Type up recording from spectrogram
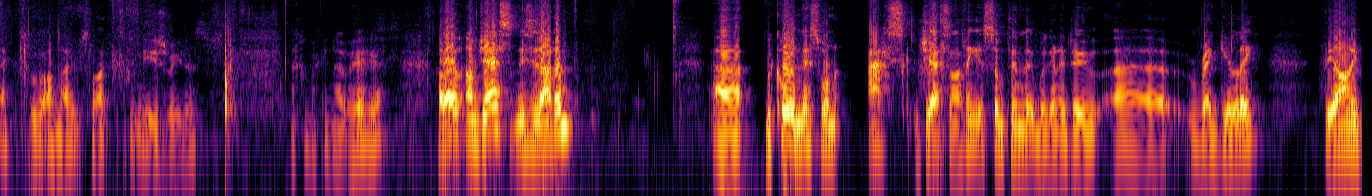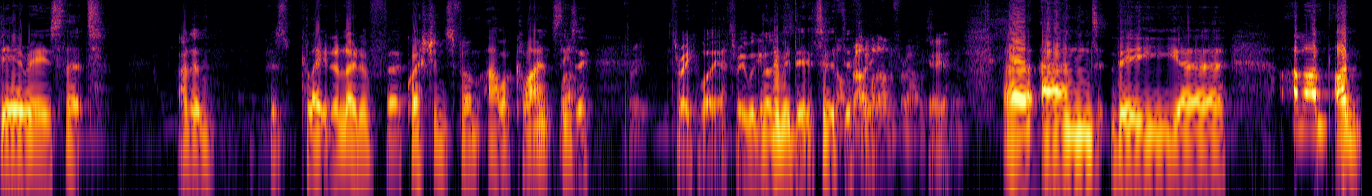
Okay, so we've got our notes like newsreaders. I can make a note here, yeah. Hello, I'm Jess, this is Adam. Uh, we're calling this one Ask Jess, and I think it's something that we're going to do uh, regularly. The idea is that Adam has collated a load of uh, questions from our clients. These Well, are Three. three, well, yeah, three. We're going to limit it to, Not to ramble three. on for hours. Yeah, yeah. Uh, and the uh, I, I,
